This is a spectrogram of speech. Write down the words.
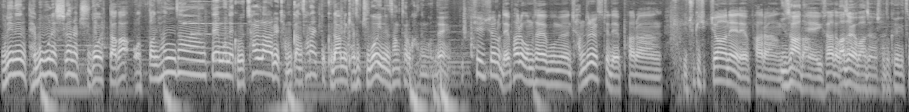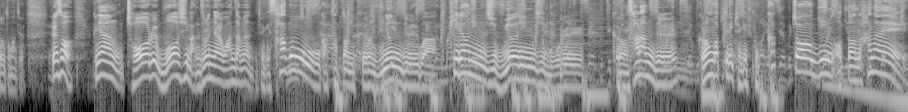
우리는 대부분의 시간을 죽어 있다가 어떤 현상 때문에 그 찰나를 잠깐 살아있고 그 다음에 계속 죽어 있는 상태로 가는 건데 실제로 뇌파를 검사해 보면 잠들었을 때 뇌파랑 죽기 직전의 뇌파랑 유사하다. 네, 유사하다고 맞아요, 맞아요. 저도 그 얘기 들었던 것 같아요. 그래서 그냥 저를 무엇이 만들었냐고 한다면 되게 사고 같았던 그런 인연들과 필연인지 우연인지 모를 그런 사람들 그런 것들이 되게 복합적인 어떤 하나의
